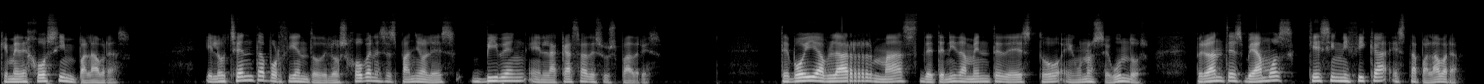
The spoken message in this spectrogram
que me dejó sin palabras. El 80% de los jóvenes españoles viven en la casa de sus padres. Te voy a hablar más detenidamente de esto en unos segundos, pero antes veamos qué significa esta palabra.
